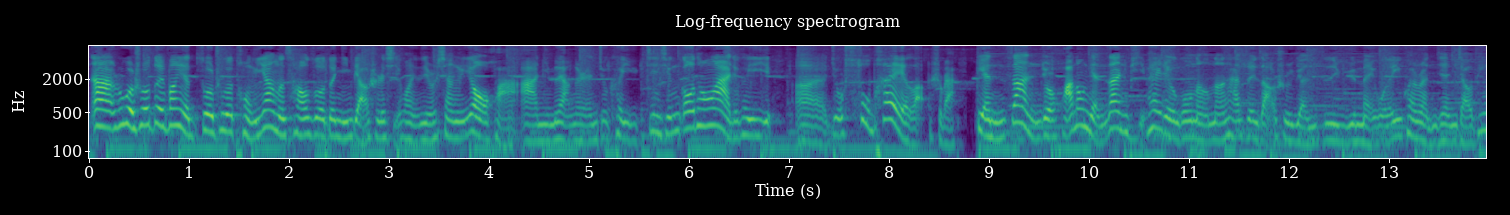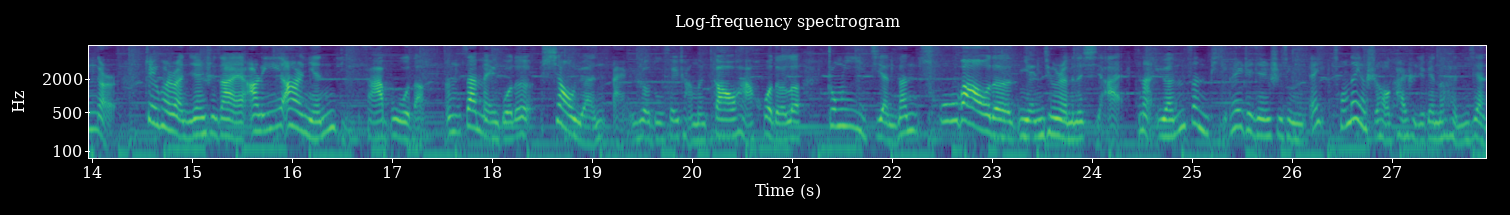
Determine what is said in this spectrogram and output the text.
那如果说对方也做出了同样的操作，对你表示了喜欢，也就是向右滑啊，你们两个人就可以进行沟通啊，就可以呃就速配了，是吧？点赞就是滑动点赞匹配这个功能呢，它最早是源自于美国的一款软件叫 Tinder，这款软件是在二零一二年底发布的。嗯，在美国的校园，哎，热度非常的高哈，获得了中意简单粗暴的年轻人们的喜爱。那缘分匹配这件事情。哎，从那个时候开始就变得很简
